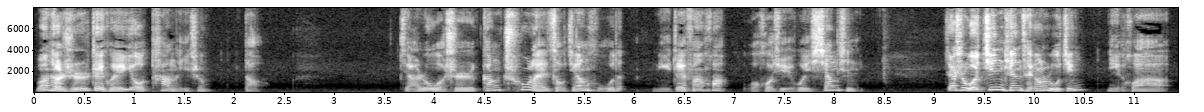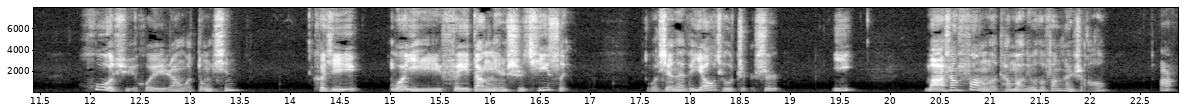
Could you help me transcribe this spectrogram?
王小石这回又叹了一声，道：“假如我是刚出来走江湖的，你这番话我或许会相信你；假使我今天才刚入京，你的话或许会让我动心。可惜我已非当年十七岁，我现在的要求只是：一，马上放了唐宝牛和方汉少；二，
